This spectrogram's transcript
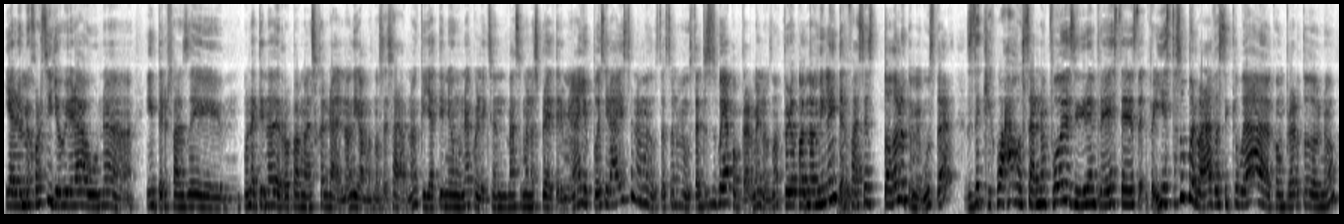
Y a lo mejor si yo viera una interfaz de una tienda de ropa más general, ¿no? Digamos, no sé, Sara, ¿no? Que ya tiene una colección más o menos predeterminada, yo puedo decir, ah, esto no me gusta, esto no me gusta, entonces voy a comprar menos, ¿no? Pero cuando a mí la interfaz es todo lo que me gusta, es de que, wow, o sea, no puedo decidir entre este, este, y está súper barato, así que voy a comprar todo, ¿no?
